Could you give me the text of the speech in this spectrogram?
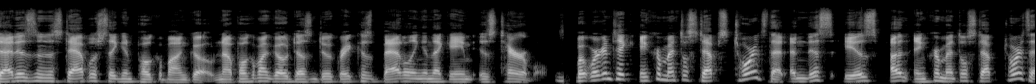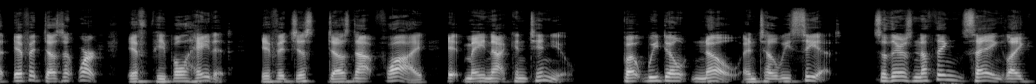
That is an established thing in Pokemon Go. Now, Pokemon Go doesn't do it great because battling in that game is terrible. But we're going to take incremental steps towards that. And this is an incremental step towards that. If it doesn't work, if people hate it, if it just does not fly, it may not continue. But we don't know until we see it. So there's nothing saying, like,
